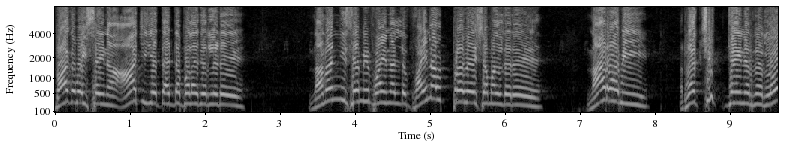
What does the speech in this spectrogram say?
ಭಾಗವಹಿಸೈನ ಆಜಿ ಜೊತೆ ಅಡ್ಡಫಲದಿರಲಿಡೆ ನನಂಜಿ ಸೆಮಿಫೈನಲ್ ಫೈನಲ್ ಪ್ರವೇಶ ಮಲ್ದರೆ ನಾರಾವಿ ರಕ್ಷಿತ್ ಜೈನರ್ನರ್ಲು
